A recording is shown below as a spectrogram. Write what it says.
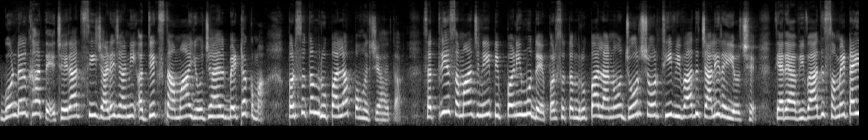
ગોંડલ ખાતે જયરાજસિંહ જાડેજાની અધ્યક્ષતામાં યોજાયેલ બેઠકમાં પરસોત્તમ રૂપાલા પહોંચ્યા હતા. ક્ષત્રિય સમાજની ટિપ્પણી મુદ્દે પરસોત્તમ રૂપાલાનો જોરશોરથી વિવાદ ચાલી રહ્યો છે. ત્યારે આ વિવાદ સમેટાઈ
